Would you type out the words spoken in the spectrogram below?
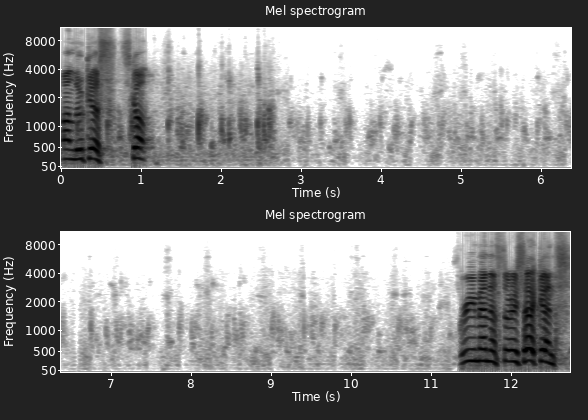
Come on, Lucas. Let's go. Three minutes, 30 seconds.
